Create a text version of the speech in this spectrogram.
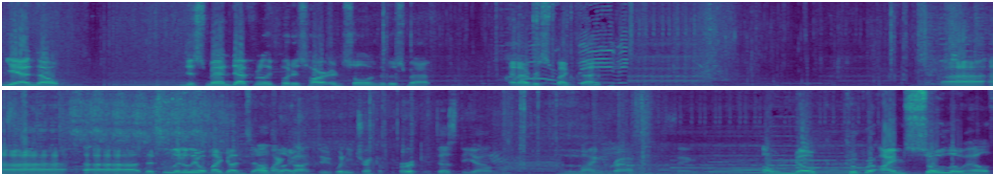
Yeah, no. This man definitely put his heart and soul into this map, and I respect that. Uh, uh, uh, that's literally what my gun sounds like. oh my like. god, dude! When you drink a perk, it does the um the Minecraft thing. Oh no, Cooper, I'm so low health.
